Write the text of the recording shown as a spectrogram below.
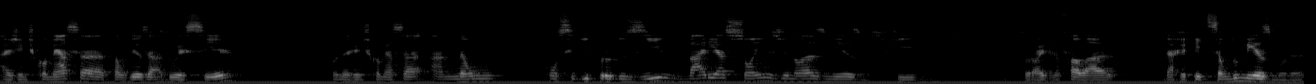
A gente começa talvez a adoecer quando a gente começa a não conseguir produzir variações de nós mesmos, que o Freud vai falar da repetição do mesmo, né?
